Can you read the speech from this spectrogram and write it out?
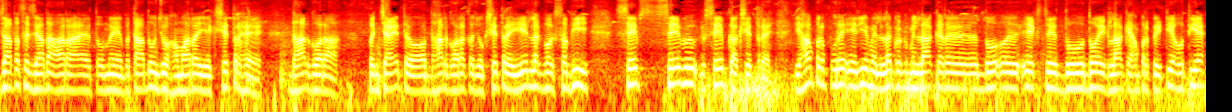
ज़्यादा से ज़्यादा आ रहा है। तो मैं बता दूँ जो हमारा ये क्षेत्र है, धारगौरा पंचायत और धार गौरा का जो क्षेत्र है, ये लगभग सभी सेब सेब सेब का क्षेत्र है। यहाँ पर पूरे एरिया में लगभग मिलाकर दो, एक से दो दो एक लाख यहाँ पर पेटियाँ होती है।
